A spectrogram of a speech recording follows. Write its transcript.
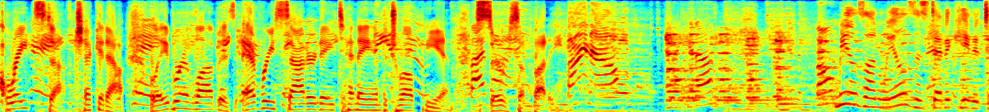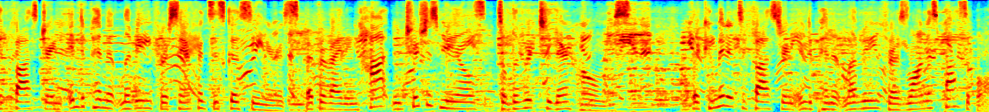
Great stuff. Check it out. Labor and Love is every Saturday, 10 a.m. to 12 p.m. Serve somebody. Meals on Wheels is dedicated to fostering independent living for San Francisco seniors by providing hot, nutritious meals delivered to their homes. They're committed to fostering independent living for as long as possible.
